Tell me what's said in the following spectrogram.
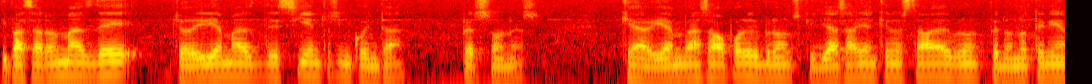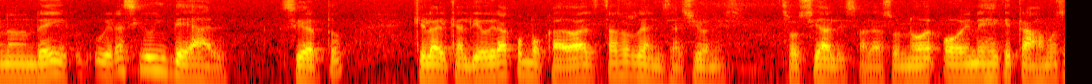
y pasaron más de, yo diría más de 150 personas que habían pasado por el Bronx, que ya sabían que no estaba el Bronx, pero no tenían a dónde ir. Hubiera sido ideal, ¿cierto?, que la alcaldía hubiera convocado a estas organizaciones sociales, a las ONG que trabajamos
